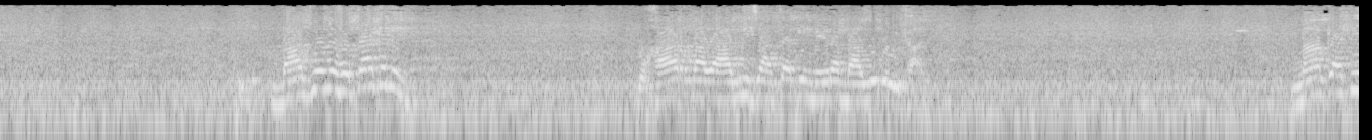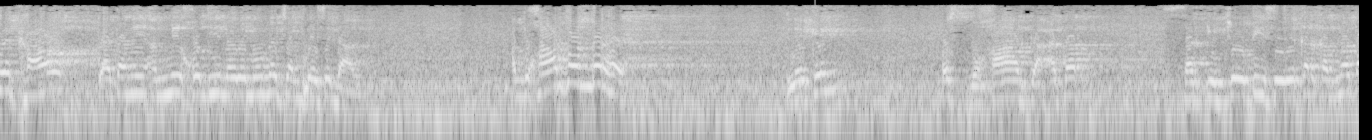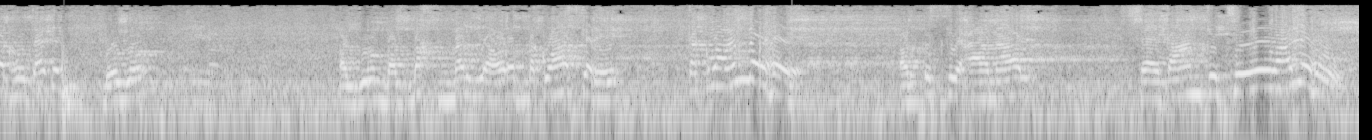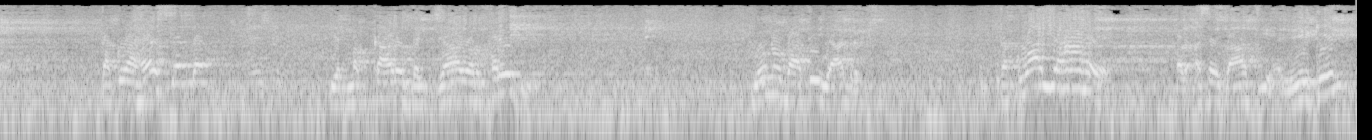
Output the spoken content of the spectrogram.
بازو میں ہوتا ہے کہ نہیں؟ بخار والا آدمی چاہتا ہے کہ میرا بازو کو اٹھا لے۔ ماں کہتی ہے کھاؤ، کہتا نہیں، امی خود ہی میرے منہ میں چمچے سے ڈال دیں۔ اب بخار تو اندر ہے، لیکن اس بخار کا اثر سر کی چوٹی سے لے کر قدموں تک ہوتا ہے کہ بولو اور جو بدبخت مرد یا عورت بکواس کرے تکوا اندر ہے۔ اور اس کے اعمال شیطان کے چوڑے والے ہو۔ تکوا ہے اس کے اندر؟ یہ مکار و دجال اور فریقی دونوں باتیں یاد رکھیے تکوا یہاں ہے اور اصل بات یہ ہے۔ لیکن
